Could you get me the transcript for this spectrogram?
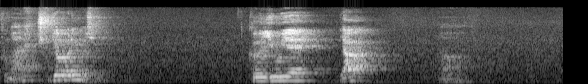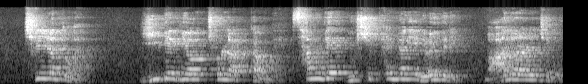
그만 죽여버린 것입니다. 그 이후에 약 7년 동안 200여 촌락 가운데 368명의 여인들이 마녀라는 제목으로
